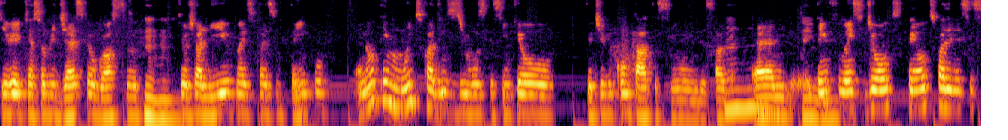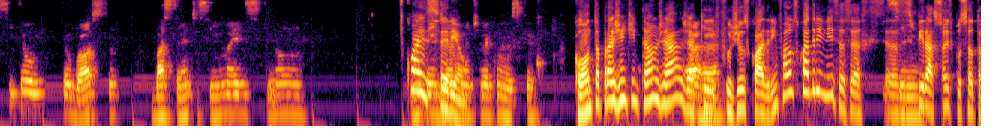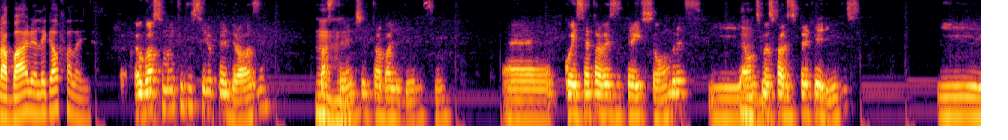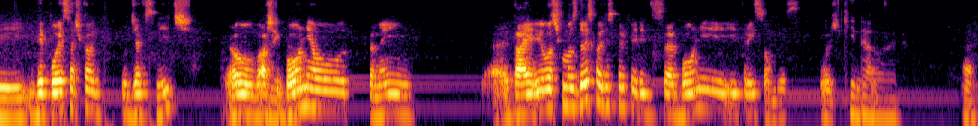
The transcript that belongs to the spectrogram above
Que, que é sobre jazz que eu gosto, uhum. que eu já li, mas faz um tempo. Eu não tenho muitos quadrinhos de música, assim, que eu, que eu tive contato, assim, ainda, sabe? Uhum. É, tem influência de outros, tem outros quadrinhos, assim, que eu, que eu gosto bastante, assim, mas que não Quais seriam? Conta pra gente então, já, já uhum. que fugiu os quadrinhos, fala os quadrinistas, as, as inspirações pro seu trabalho, é legal falar isso. Eu gosto muito do Ciro Pedrosa, uhum. bastante uhum. do trabalho dele, sim. É, conheci através do Três Sombras e uhum. é um dos uhum. meus quadros preferidos. E, e, depois acho que é o, o Jeff Smith. Eu acho que Bonnie é o, também tá, eu acho que meus dois quadrinhos preferidos é Bonnie e Três Sombras hoje. Que da hora. É.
